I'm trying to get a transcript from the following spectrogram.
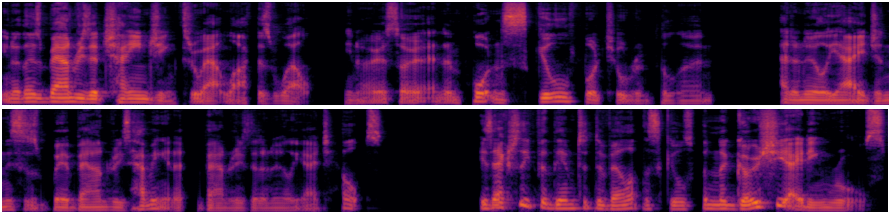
you know, those boundaries are changing throughout life as well. You know, so an important skill for children to learn at an early age, and this is where boundaries, having it at boundaries at an early age helps, is actually for them to develop the skills for negotiating rules,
